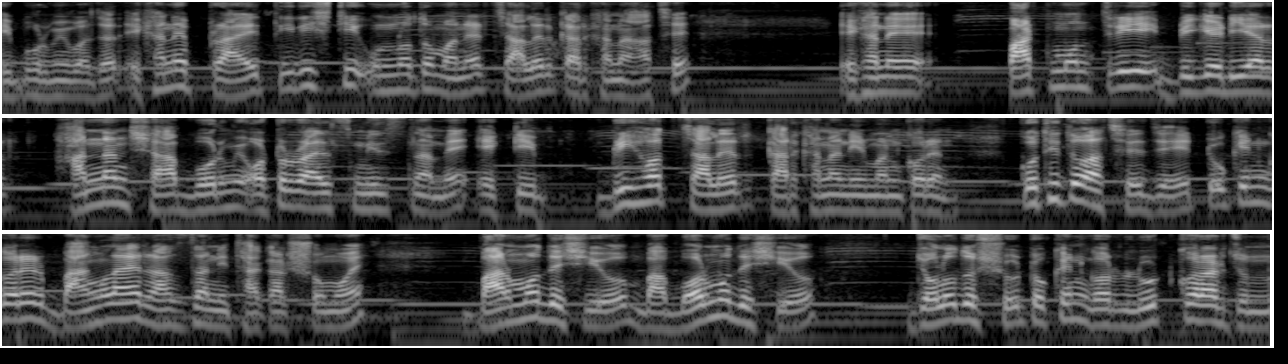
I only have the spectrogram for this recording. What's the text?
এই বর্মি বাজার এখানে প্রায় তিরিশটি উন্নত মানের চালের কারখানা আছে। এখানে পাটমন্ত্রী brigadier Hannan Shah Barmi auto rice mills নামে একটি বৃহৎ চালের কারখানা নির্মাণ করেন। কথিত আছে যে, টোকেনগড়ের বাংলায় রাজধানী থাকার সময় বার্মদেশীয় বা বর্মদেশীয় জলদস্যু টোকেনগড় লুট করার জন্য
